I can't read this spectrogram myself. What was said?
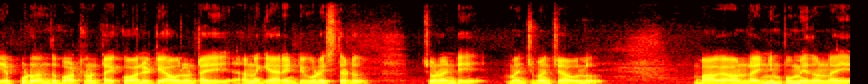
ఎప్పుడు అందుబాటులో ఉంటాయి. క్వాలిటీ ఆవులు ఉంటాయి. అన్న గ్యారంటీ కూడా ఇస్తాడు. చూడండి మంచి మంచి ఆవులు. బాగా ఉన్నాయి నింపు మీద ఉన్నాయి.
